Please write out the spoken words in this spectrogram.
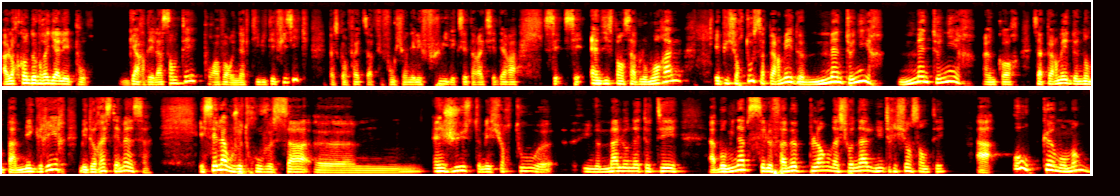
alors qu'on devrait y aller pour garder la santé, pour avoir une activité physique, parce qu'en fait, ça fait fonctionner les fluides, etc., etc. C'est indispensable au moral. Et puis surtout, ça permet de maintenir, maintenir un corps. Ça permet de non pas maigrir, mais de rester mince. Et c'est là où je trouve ça euh, injuste, mais surtout euh, une malhonnêteté abominable, c'est le fameux plan national nutrition santé. À aucun moment,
